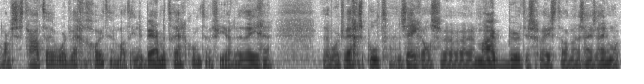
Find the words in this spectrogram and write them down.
langs de straten wordt weggegooid... en wat in de bermen terechtkomt en via de regen wordt weggespoeld. En zeker als er een maaibeurt is geweest... dan zijn ze helemaal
